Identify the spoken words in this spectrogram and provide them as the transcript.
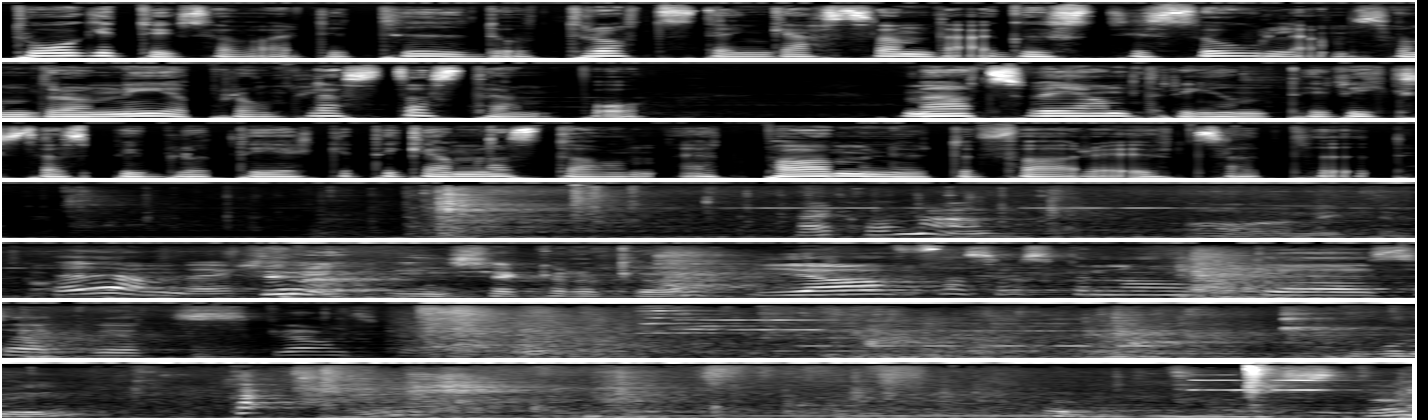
Tåget tycks ha varit i tid och trots den gassande augustisolen som drar ner på de flestas tempo möts vi i entrén till riksdagsbiblioteket i Gamla stan ett par minuter före utsatt tid. Här kommer han. Ja, tack. Hej Anders! Tjena! Incheckad och klar. Ja, fast jag ska nog eh, säkerhetsgranska. Då går du in. Tack! Nästa.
